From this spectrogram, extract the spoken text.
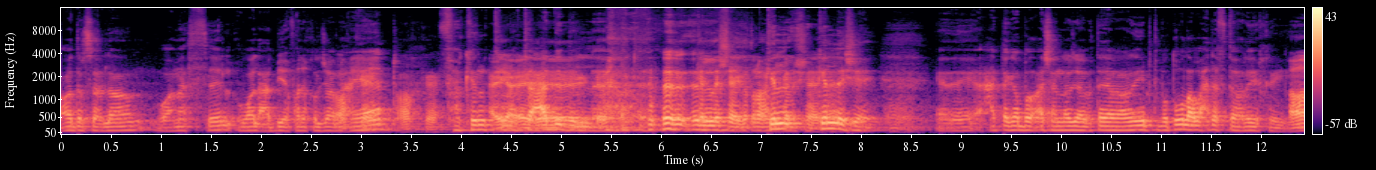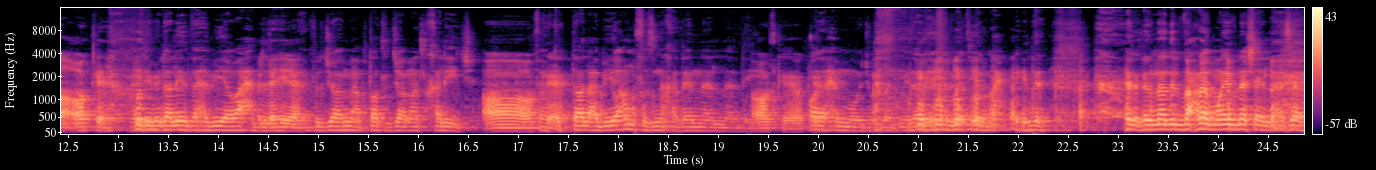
أدرس إعلام وأمثل وألعب ويا فريق الجامعيات okay okay. فكنت متعدد كل شيء كل شيء. كل شيء. حتى قبل عشان نرجع جبت بطولة واحدة في تاريخي. آه okay. عندي ميدالية ذهبية واحدة اللي هي؟ في الجامعة بطولة جامعة الخليج. آه okay. فكنت العب وياهم وفزنا خذينا ذي okay okay. الحين موجوده الميدالية في البيت هي الوحيده نادي البحرين ما يبنى شيء للأسف.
